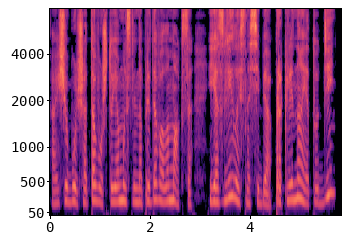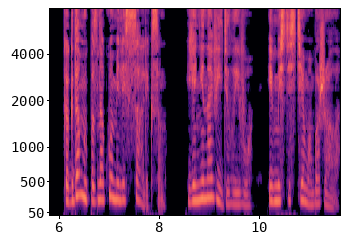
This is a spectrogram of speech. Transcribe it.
а еще больше от того, что я мысленно предавала Макса, я злилась на себя, проклиная тот день, когда мы познакомились с Алексом. Я ненавидела его и вместе с тем обожала.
